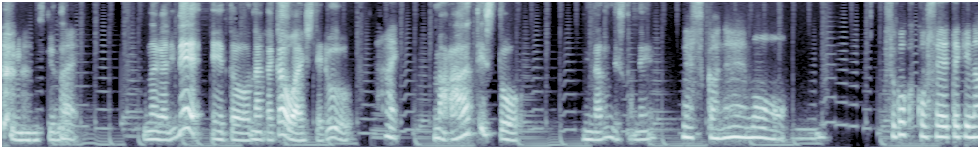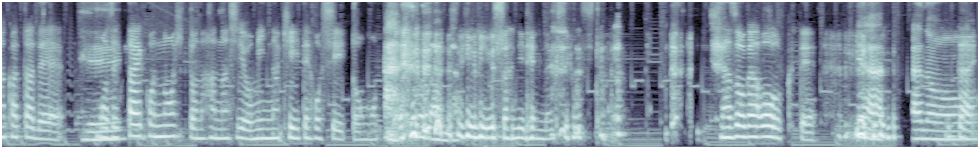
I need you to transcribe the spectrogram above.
くるんですけど、はい。つながりで、えっ、と、何回かお会いしてる、はい。まあ、アーティストになるんですかね。ですかね。もすごく個性的な方で、もう絶対この人の話をみんな聞いてほしいと思って、ゆみゆさんに連絡しました。謎が多くて、いや、あ見のー。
